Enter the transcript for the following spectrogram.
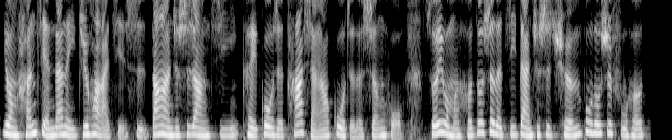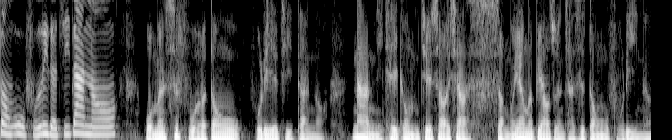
用很简单的一句话来解释，当然就是让鸡可以过着它想要过着的生活。所以，我们合作社的鸡蛋就是全部都是符合动物福利的鸡蛋哦。我们是符合动物福利的鸡蛋哦。那你可以跟我们介绍一下，什么样的标准才是动物福利呢？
